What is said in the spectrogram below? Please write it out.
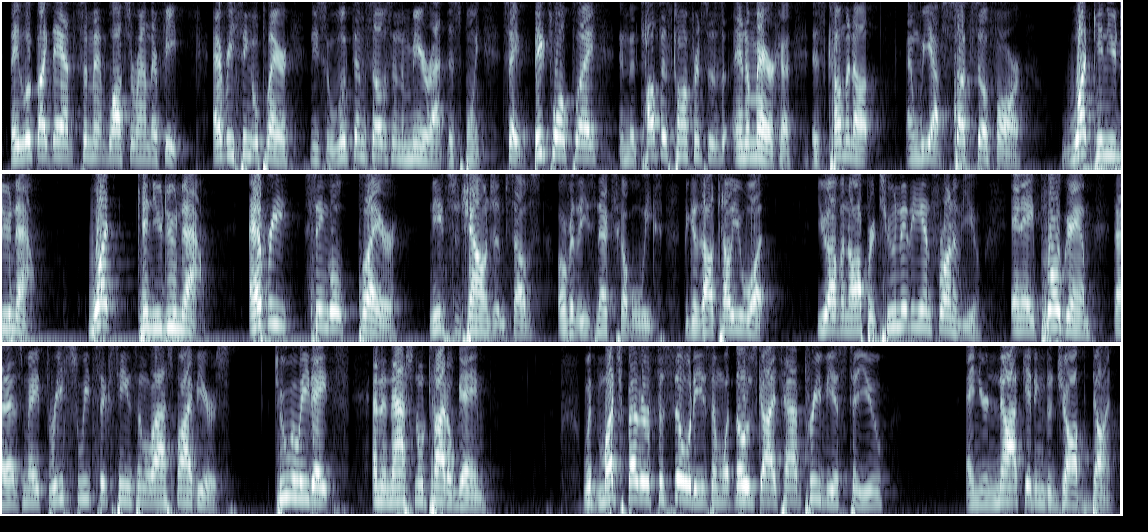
They look like they had cement blocks around their feet. Every single player needs to look themselves in the mirror at this point. Say, Big 12 play in the toughest conferences in America is coming up, and we have sucked so far. What can you do now? What can you do now? Every single player needs to challenge themselves over these next couple weeks because I'll tell you what, you have an opportunity in front of you in a program that has made three Sweet 16s in the last five years, two Elite Eights, and a national title game with much better facilities than what those guys had previous to you, and you're not getting the job done.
